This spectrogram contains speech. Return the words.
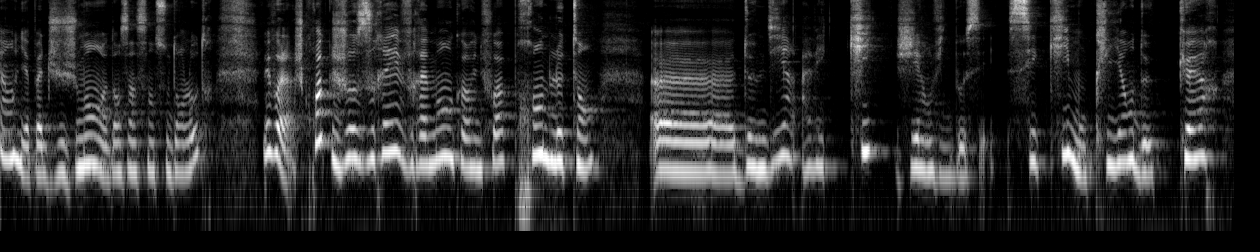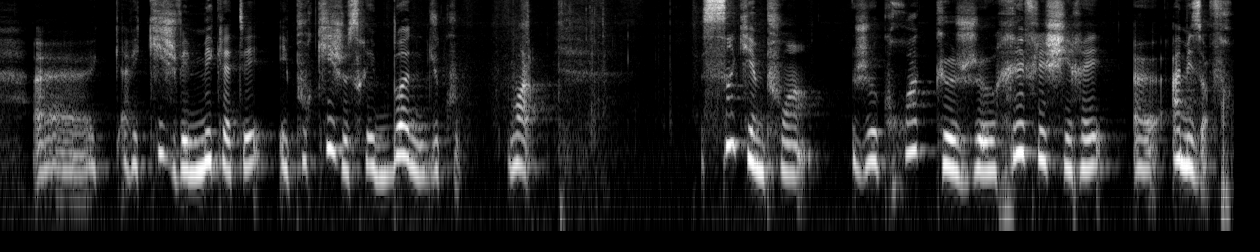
hein. il n'y a pas de jugement dans un sens ou dans l'autre. Mais voilà, je crois que j'oserais vraiment, encore une fois, prendre le temps euh, de me dire avec qui j'ai envie de bosser? C'est qui mon client de cœur, euh, avec qui je vais m'éclater et pour qui je serai bonne du coup? Voilà. Cinquième point, je crois que je réfléchirai euh, à mes offres,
